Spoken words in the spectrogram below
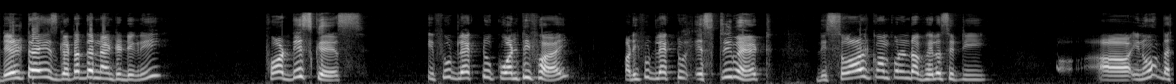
delta is greater than 90 degree. For this case, if you would like to quantify or if you would like to estimate the swirl component of velocity, uh, you know the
